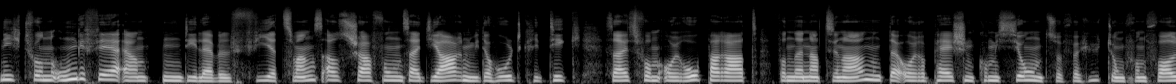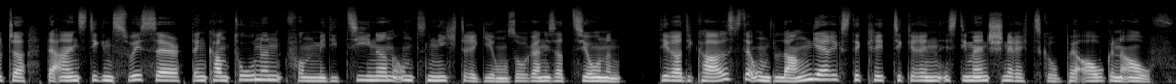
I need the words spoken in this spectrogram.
Nicht von ungefähr ernten die Level 4 Zwangsausschaffungen seit Jahren wiederholt Kritik, sei es vom Europarat, von der nationalen und der Europäischen Kommission zur Verhütung von Folter, der einstigen Swissair, den Kantonen, von Medizinern und Nichtregierungsorganisationen. Die radikalste und langjährigste Kritikerin ist die Menschenrechtsgruppe Augen auf.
